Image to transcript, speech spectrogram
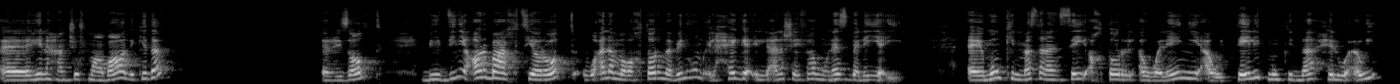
آه هنا هنشوف مع بعض كده ال result بيديني أربع اختيارات وأنا بختار ما بينهم الحاجة اللي أنا شايفاها مناسبة ليا إيه. آه ممكن مثلا سي أختار الأولاني أو التالت ممكن ده حلو قوي.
